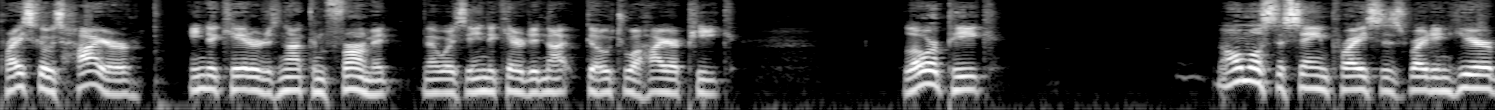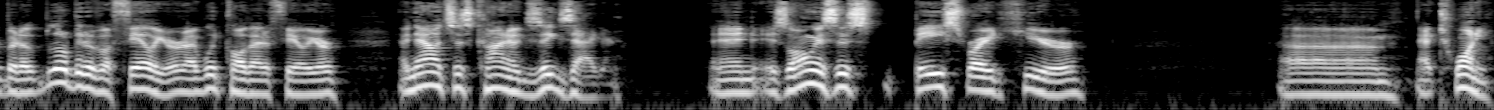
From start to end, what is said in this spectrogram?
price goes higher. Indicator does not confirm it. In other words, the indicator did not go to a higher peak. Lower peak almost the same price as right in here, but a little bit of a failure. I would call that a failure. And now it's just kind of zigzagging. And as long as this base right here um, at 20,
